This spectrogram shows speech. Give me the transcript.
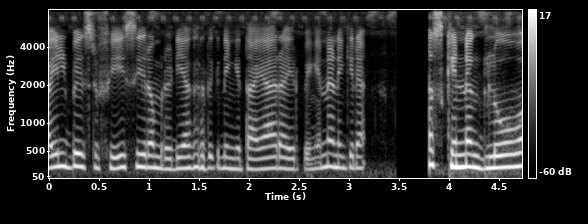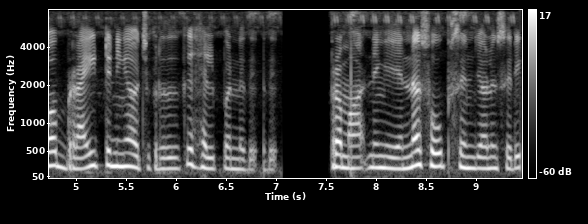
oil based face serum ready ஆகிறதுக்கு நீங்கள் தயாராகிருப்பீங்கன்னு நினைக்கிறேன். ஸ்கின்னை க்ளோவாக பிரைட்டனிங்காக வச்சுக்கிறதுக்கு ஹெல்ப் பண்ணுது இது. அப்புறமா நீங்கள் என்ன சோப் செஞ்சாலும் சரி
